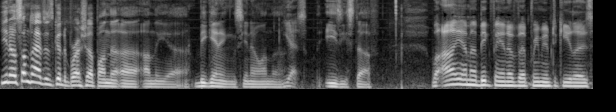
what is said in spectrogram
you know, sometimes it's good to brush up on the uh, on the uh, beginnings. You know, on the, yes. the easy stuff. Well, I am a big fan of uh, premium tequilas.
